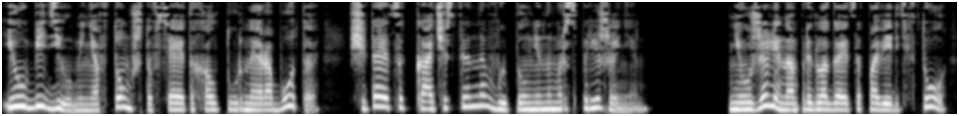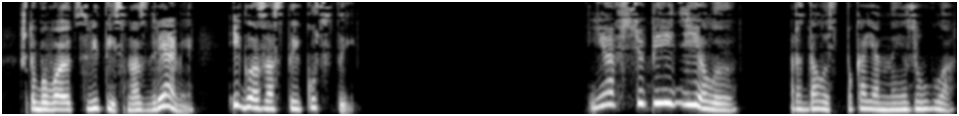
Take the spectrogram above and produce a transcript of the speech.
и убедил меня в том, что вся эта халтурная работа считается качественно выполненным распоряжением. Неужели нам предлагается поверить в то, что бывают цветы с ноздрями и глазастые кусты? «Я все переделаю», — раздалось покаянное из-за угла.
